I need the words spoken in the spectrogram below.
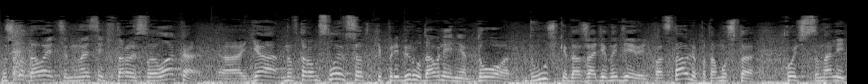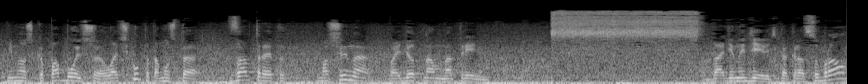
Ну что, давайте наносить второй слой лака. Э, Я на втором слое все-таки приберу давление до двушки, даже 1,9 поставлю, потому что хочется налить немножко побольше лачку, потому что завтра эта машина пойдет нам на тренинг. До 1,9 как раз убрал.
